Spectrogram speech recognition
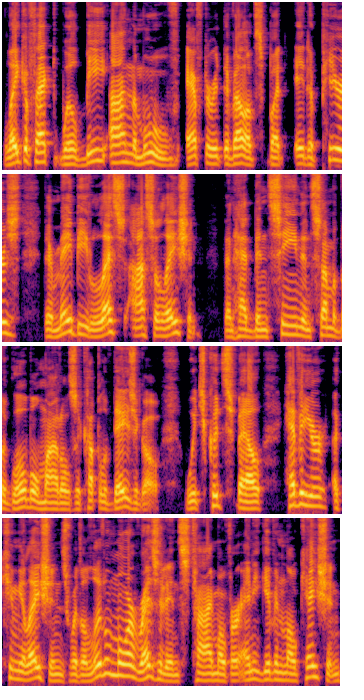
Lake effect will be on the move after it develops, but it appears there may be less oscillation than had been seen in some of the global models a couple of days ago, which could spell heavier accumulations with a little more residence time over any given location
